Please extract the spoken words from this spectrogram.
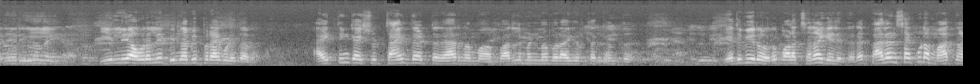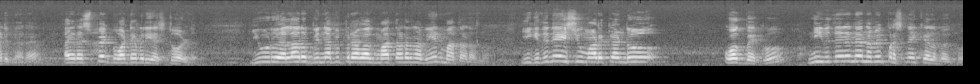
ಅದೇ ರೀ ಇಲ್ಲಿ ಅವರಲ್ಲಿ ಭಿನ್ನಾಭಿಪ್ರಾಯಗಳಿದ್ದಾವೆ. I think I should thank that ಯಾರು ನಮ್ಮ ಪಾರ್ಲಿಮೆಂಟ್ ಮೆಂಬರ್ ಆಗಿರ್ತಕ್ಕಂಥ ಯದುವೀರ್ ಭಾಳ ಚೆನ್ನಾಗಿ ಹೇಳಿದ್ದಾರೆ. ಬ್ಯಾಲೆನ್ಸ್ ಆಗಿ ಕೂಡ ಮಾತನಾಡಿದ್ದಾರೆ. I respect whatever is told ಇವರು ಎಲ್ಲರೂ ಭಿನ್ನಾಭಿಪ್ರಾಯವಾಗಿ ಮಾತಾಡೋ ನಾವು ಏನು ಮಾತಾಡೋಣ ಈಗ ಇದನ್ನೇ ಇಶ್ಯೂ ಮಾಡ್ಕೊಂಡು ಹೋಗಬೇಕು. ನೀವು ಇದನ್ನೇ ನಮಗೆ ಪ್ರಶ್ನೆ ಕೇಳಬೇಕು.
